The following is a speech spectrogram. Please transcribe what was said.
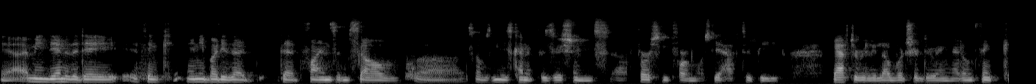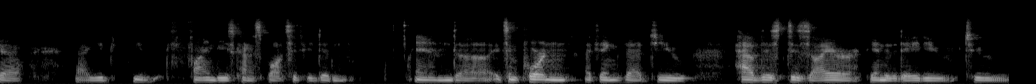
Yeah, I mean, at the end of the day, I think anybody that that finds themselves uh, themselves in these kind of positions, uh, first and foremost, you have to be, you have to really love what you're doing. I don't think uh, uh you'd you'd find these kind of spots if you didn't. And uh, it's important, I think, that you have this desire at the end of the day to to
